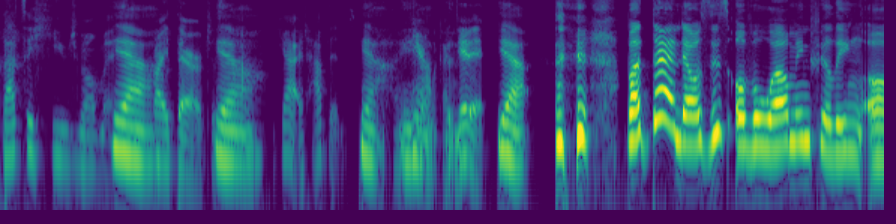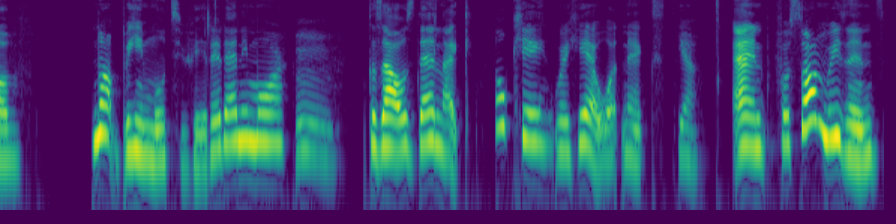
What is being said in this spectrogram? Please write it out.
That's a huge moment. Yeah. Right there. Just Yeah. like, yeah, it happened. Yeah. I'm it here. Look, I did it. Yeah. but then there was this overwhelming feeling of not being motivated anymore. Mm. Because I was then like, okay, we're here. What next? Yeah. And for some reasons,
